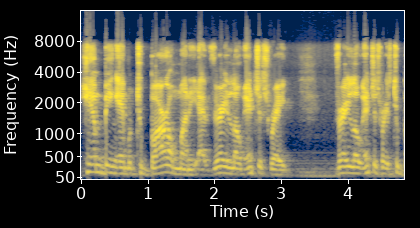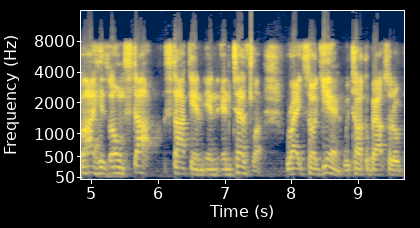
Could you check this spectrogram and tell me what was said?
him being able to borrow money at very low interest rate very low interest rates to buy his own stock stock in, in, in Tesla, right? So again, we talk about sort of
